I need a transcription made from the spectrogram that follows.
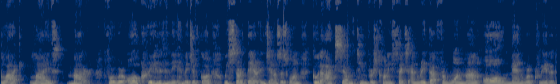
Black Lives Matter for we're all created in the image of God. We start there in Genesis 1, go to Acts 17 verse 26 and read that from one man all men were created.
